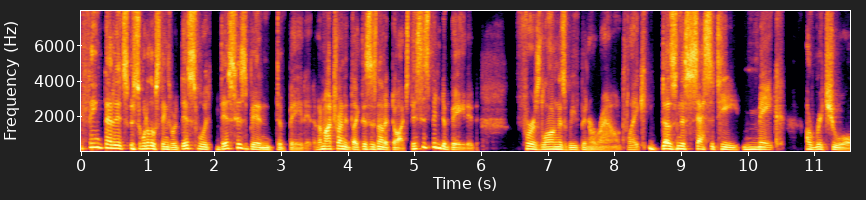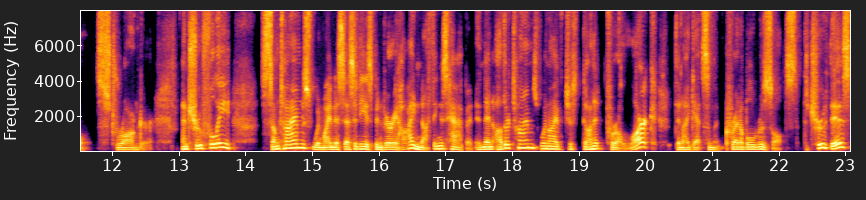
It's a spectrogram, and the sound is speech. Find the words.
I think that it's it's one of those things where this would this has been debated, and I'm not trying to like this is not a dodge. This has been debated for as long as we've been around. Like, does necessity make a ritual stronger? And truthfully, sometimes when my necessity has been very high, nothing has happened. And then other times when I've just done it for a lark, then I get some incredible results. The truth is,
